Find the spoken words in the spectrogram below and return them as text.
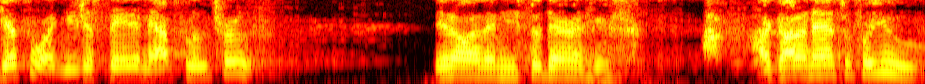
guess what? You just stated an absolute truth. You know, and then he stood there and he I got an answer for you.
